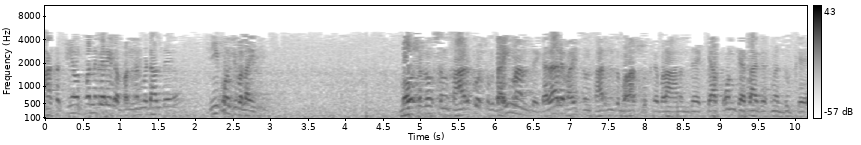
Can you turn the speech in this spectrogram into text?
आसक्तियाँ उत्पन्न करेगा, बंधन में डाल देगा। ये कौन सी भलाई थी बहुत से लोग संसार को सुखदाई मानते कहते अरे भाई, संसार में तो बड़ा सुख है, बड़ा आनंद है। क्या कौन कहता है कि इसमें दुख है?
